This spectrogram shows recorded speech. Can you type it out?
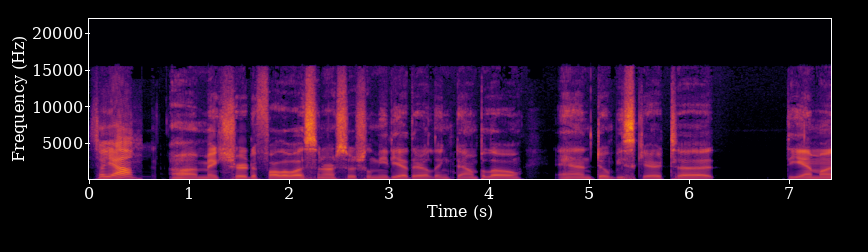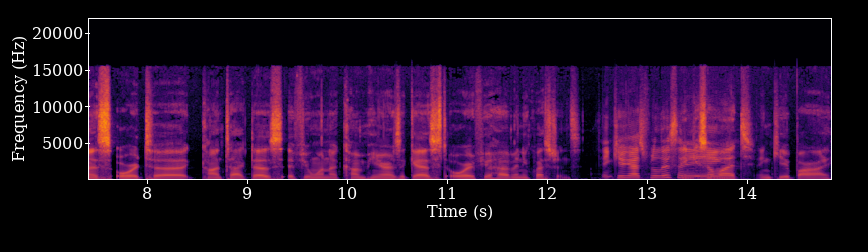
so yeah. Uh, make sure to follow us on our social media. They're linked down below. And don't be scared to DM us or to contact us if you want to come here as a guest or if you have any questions. Thank you guys for listening. Thank you so much. Thank you. Bye.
